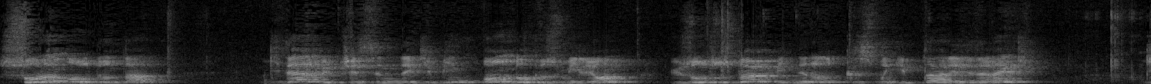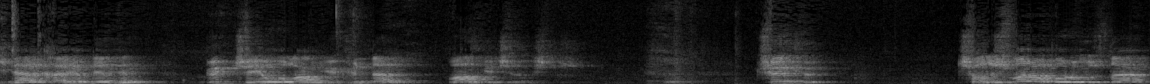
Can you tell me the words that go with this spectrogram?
sorun olduğundan gider bütçesindeki 1019 milyon 134 bin liralık kısmı iptal edilerek gider kalemlerinin bütçeye olan yükünden vazgeçilmiştir. Çünkü çalışma raporumuzda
